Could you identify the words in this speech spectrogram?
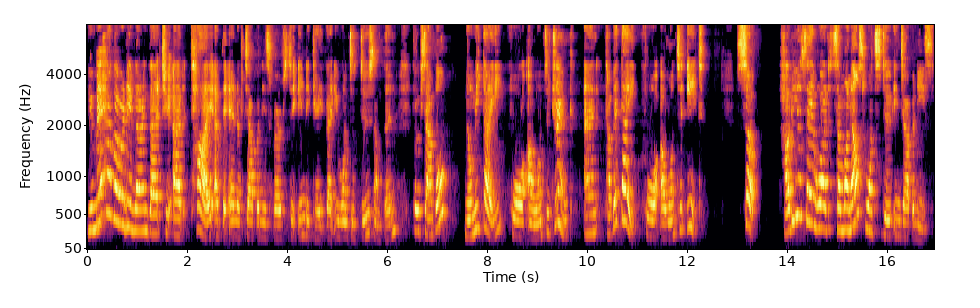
You may have already learned that to add tai at the end of Japanese verbs to indicate that you want to do something. For example, nomitai for I want to drink and tabetai for I want to eat. So, how do you say what someone else wants to do in Japanese?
